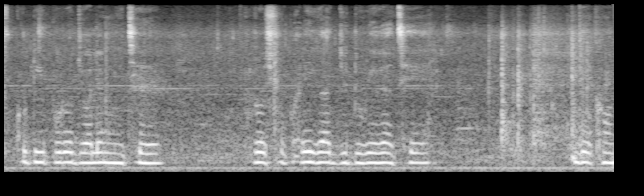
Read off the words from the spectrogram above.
স্কুটি পুরো জলের নিচে, পুরো সুপারি গাছ ডুবে গেছে। দেখুন,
